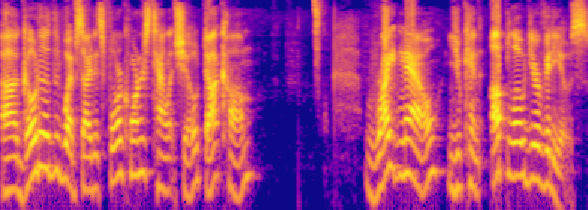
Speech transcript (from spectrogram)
Uh, go to the website. It's fourcornerstalentshow.com. Right now, you can upload your videos.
